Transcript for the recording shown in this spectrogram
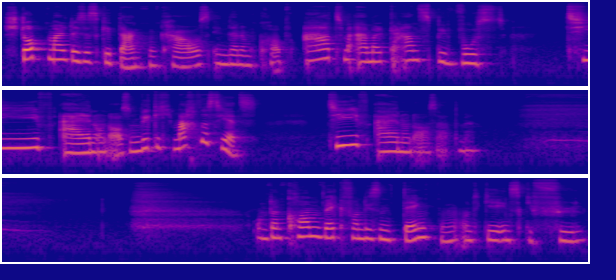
Stopp mal dieses Gedankenchaos in deinem Kopf. Atme einmal ganz bewusst tief ein und aus. Und wirklich, mach das jetzt. Tief ein- und ausatmen. Und dann komm weg von diesem Denken und geh ins Gefühl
